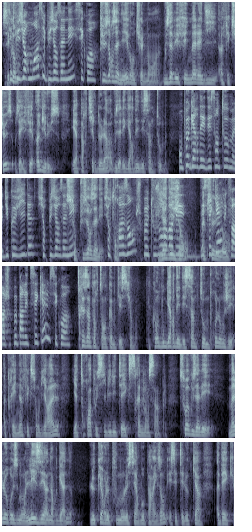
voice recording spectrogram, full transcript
plusieurs mois, c'est plusieurs années, c'est quoi? Plusieurs années éventuellement. Vous avez fait une maladie infectieuse, vous avez fait un virus, et à partir de là, vous allez garder des symptômes. On peut garder des symptômes du Covid sur plusieurs années? Sur plusieurs années. Sur trois ans, je peux toujours avoir des, gens, des, séquelles? Enfin, je peux parler de séquelles, c'est quoi? Très important comme question. Quand vous gardez des symptômes prolongés après une infection virale, il y a trois possibilités extrêmement simples. Soit vous avez malheureusement lésé un organe, le cœur, le poumon, le cerveau, par exemple, et c'était le cas avec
